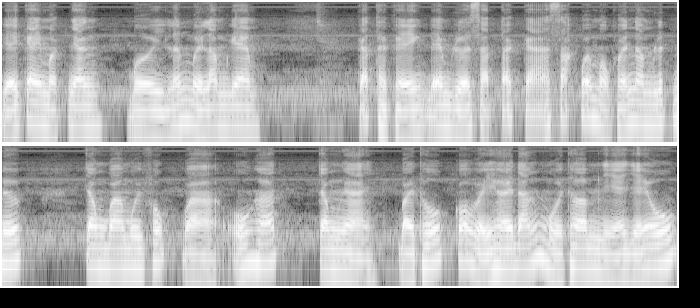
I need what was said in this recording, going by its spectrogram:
rễ cây mật nhân 10 đến 15g, Cách thực hiện đem rửa sạch tất cả sắc với 1,5 lít nước trong 30 phút và uống hết trong ngày. Bài thuốc có vị hơi đắng, mùi thơm nhẹ dễ uống.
